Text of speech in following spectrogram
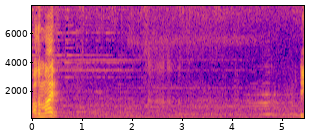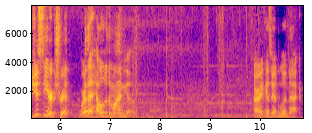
Oh, the mime. Did you see her trip? Where the hell did the mime go? Alright, guess we have to load back.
